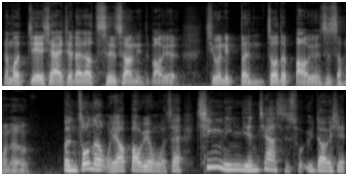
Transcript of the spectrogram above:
那么接下来就来到吃穿你的抱怨，请问你本周的抱怨是什么呢？本周呢，我要抱怨我在清明年假时所遇到一些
